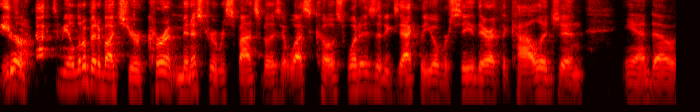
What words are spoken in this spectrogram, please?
sure. talk to me a little bit about your current ministry responsibilities at West Coast. What is it exactly you oversee there at the college, and and uh,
